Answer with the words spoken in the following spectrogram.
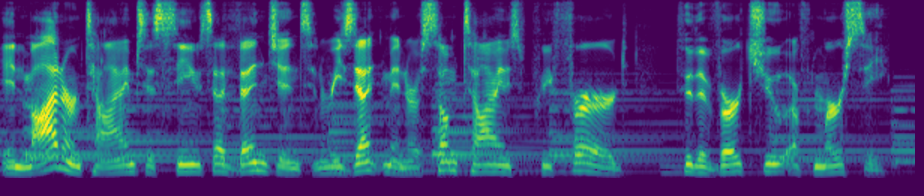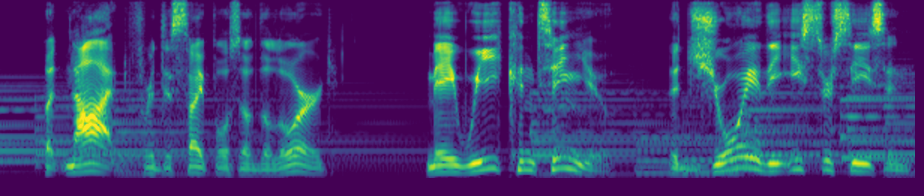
In modern times, it seems that vengeance and resentment are sometimes preferred to the virtue of mercy, but not for disciples of the Lord. May we continue the joy of the Easter season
